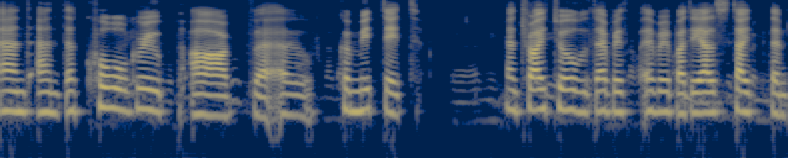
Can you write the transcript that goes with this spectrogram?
and and the core group are uh, committed and try to hold every, everybody else tight them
